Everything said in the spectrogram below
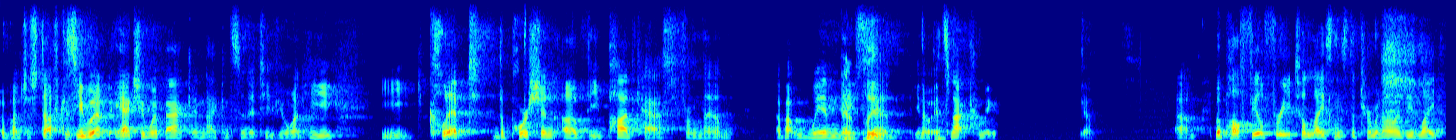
a bunch of stuff. Because he went, he actually went back, and I can send it to you if you want. He he clipped the portion of the podcast from them about when they Yeah, said, you know, it's not coming. Yeah. Um, but Paul, feel free to license the terminology like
